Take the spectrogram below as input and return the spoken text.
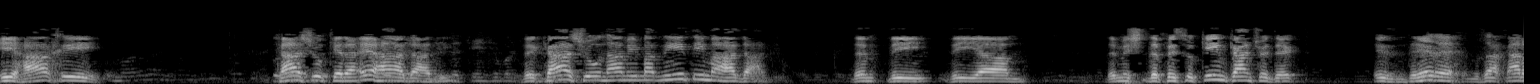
Ihachi. Kashu kera'e ha'adadi. V'kashu nami magniti ma'adadi. The, the, the, um, the, the Pesukim contradict is derech zachar.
